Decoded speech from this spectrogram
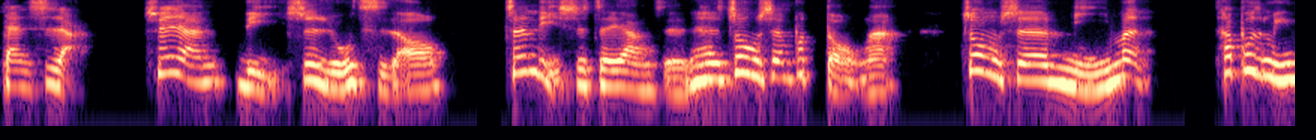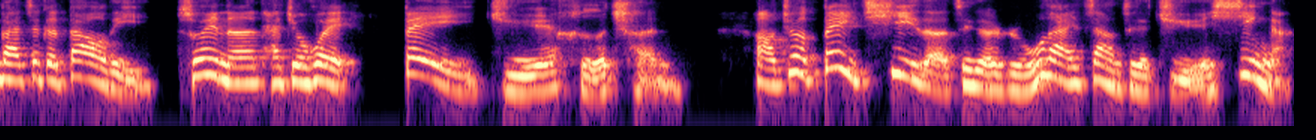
但是啊，虽然理是如此哦，真理是这样子，但是众生不懂啊，众生迷闷，他不明白这个道理，所以呢，他就会被觉合成。啊，就背弃了这个如来藏这个觉性啊，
